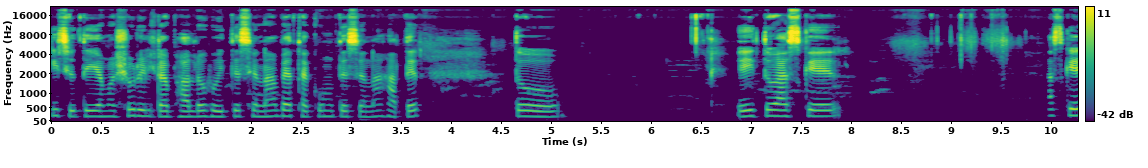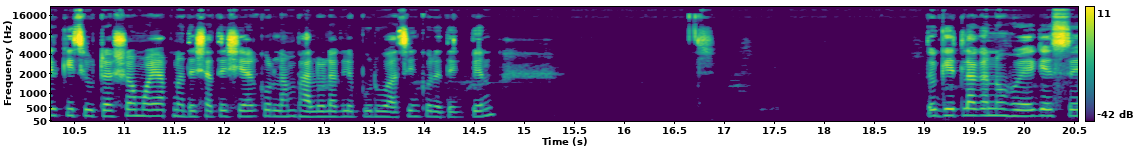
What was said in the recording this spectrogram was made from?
কিছুতেই আমার শরীরটা ভালো হইতেছে না, ব্যথা কমতেছে না হাতের। তো এই তো আজকের আজকের কিছুটা সময় আপনাদের সাথে শেয়ার করলাম, ভালো লাগলে পুরো ওয়াচিং করে দেখবেন। তো গেট লাগানো হয়ে গেছে।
